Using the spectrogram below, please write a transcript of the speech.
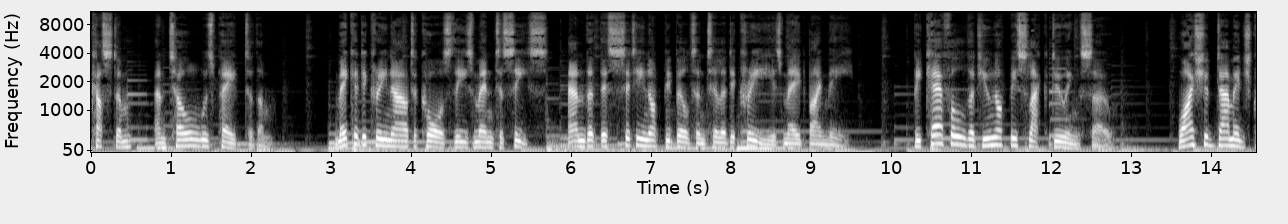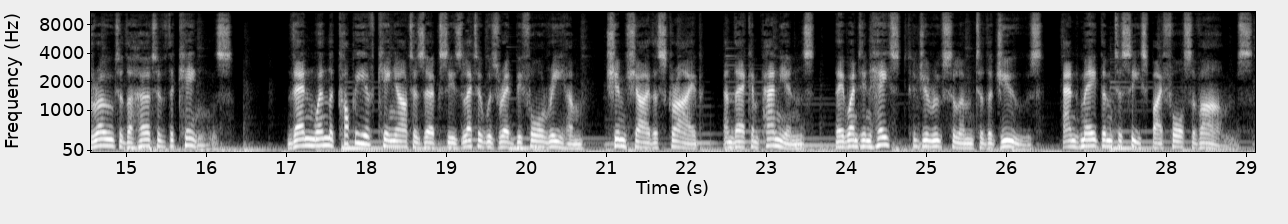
custom, and toll was paid to them. Make a decree now to cause these men to cease, and that this city not be built until a decree is made by me. Be careful that you not be slack doing so. Why should damage grow to the hurt of the kings? Then when the copy of King Artaxerxes' letter was read before Rehum, Shimshai the scribe, and their companions, they went in haste to Jerusalem to the Jews, and made them to cease by force of arms.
